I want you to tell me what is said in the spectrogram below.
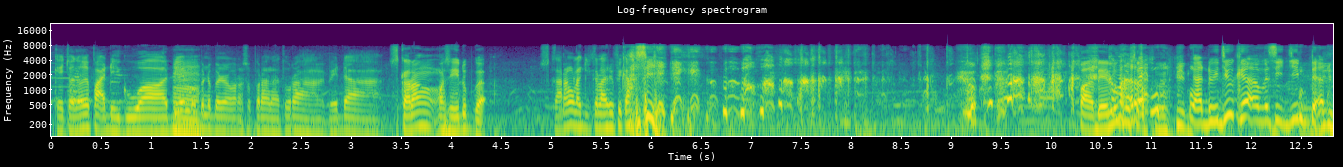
Kayak contohnya Pak De gua, dia Hmm. emang bener-bener orang supernatural, beda. Sekarang masih hidup gak? Sekarang lagi klarifikasi. Pak Delu Kemarin ngadu juga sama si Jindan.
